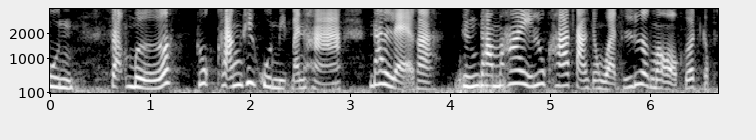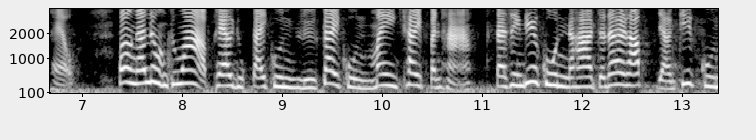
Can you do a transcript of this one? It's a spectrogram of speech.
คุณเสมอ ทุกครั้งที่คุณมีปัญหานั่นแหละค่ะ ถึงทำให้ลูกค้าต่างจังหวัดเลือกมาออกรถกับแพลวเพราะงั้นเรื่องของที่ว่าแพลวอยู่ไกลคุณหรือใกล้คุณไม่ใช่ปัญหา แต่สิ่งที่คุณนะคะจะได้รับอย่างที่คุณ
